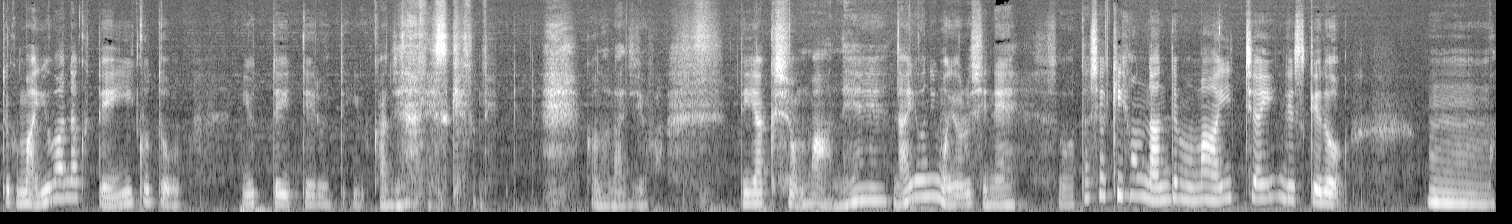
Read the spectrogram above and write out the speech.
というかまあ言わなくていいことを言っていってるっていう感じなんですけどね。このラジオは。リアクションまあね。内容にもよるしね。そう私は基本何でもまあ言っちゃいいんですけど。うん、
